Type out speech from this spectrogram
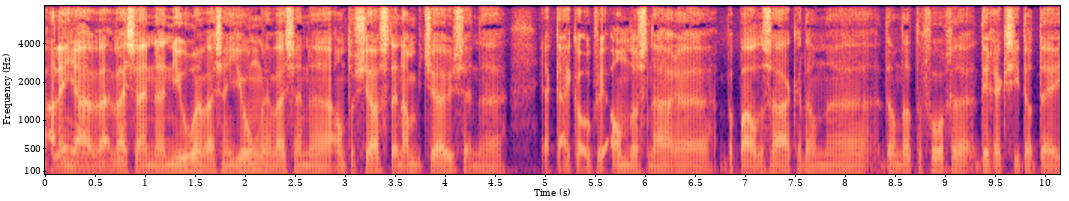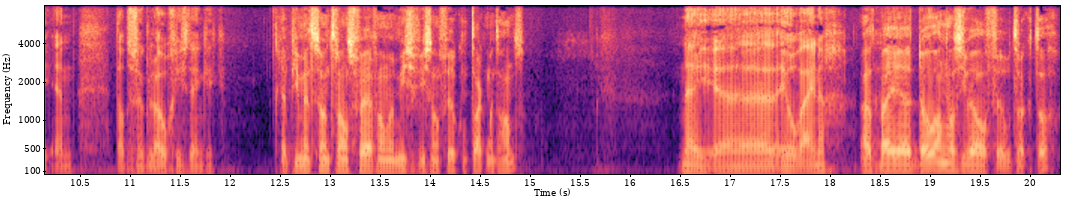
Alleen ja, wij, zijn nieuw en wij zijn jong en wij zijn enthousiast en ambitieus. En ja, kijken ook weer anders naar bepaalde zaken dan, dan dat de vorige directie dat deed. En dat is ook logisch, denk ik. Heb je met zo'n transfer van Misevic dan veel contact met Hans? Nee, uh, heel weinig. Bij uh, Doan was hij wel veel betrokken, toch?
